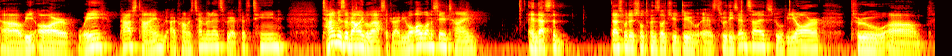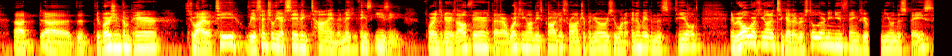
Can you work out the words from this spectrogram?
Uh, we are way past time. I promised 10 minutes. We're at 15. Time is a valuable asset, right? We all want to save time. And that's the that's what digital twins let you do is through these insights, through VR, through um, uh, uh, the, the version compare, through IoT, we essentially are saving time and making things easy for engineers out there that are working on these projects, for entrepreneurs who want to innovate in this field. And we're all working on it together. We're still learning new things. We're new in the space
